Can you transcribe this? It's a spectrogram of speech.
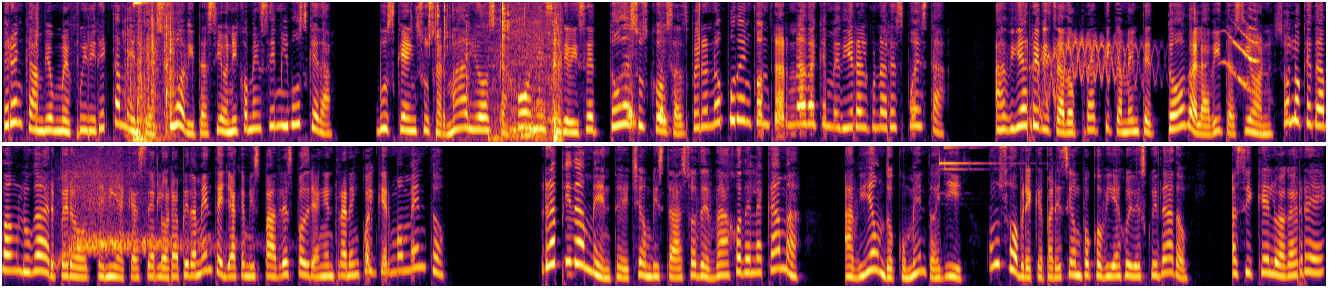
Pero en cambio me fui directamente a su habitación y comencé mi búsqueda. Busqué en sus armarios, cajones y revisé todas sus cosas, pero no pude encontrar nada que me diera alguna respuesta. Había revisado prácticamente toda la habitación, solo quedaba un lugar, pero tenía que hacerlo rápidamente ya que mis padres podrían entrar en cualquier momento. Rápidamente eché un vistazo debajo de la cama. Había un documento allí, un sobre que parecía un poco viejo y descuidado. Así que lo agarré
